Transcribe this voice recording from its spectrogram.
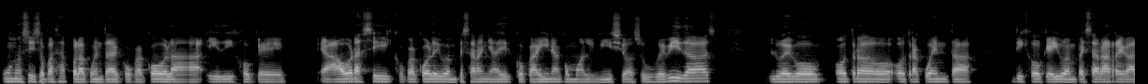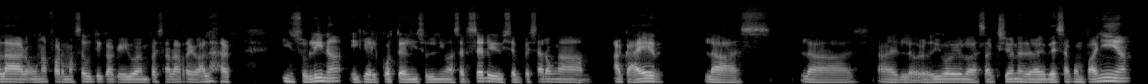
uno se hizo pasar por la cuenta de Coca-Cola y dijo que ahora sí Coca-Cola iba a empezar a añadir cocaína como al inicio a sus bebidas. Luego otra, otra cuenta dijo que iba a empezar a regalar, una farmacéutica que iba a empezar a regalar insulina y que el coste de la insulina iba a ser cero y se empezaron a, a caer las, las lo, digo, las acciones de, esa compañía.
